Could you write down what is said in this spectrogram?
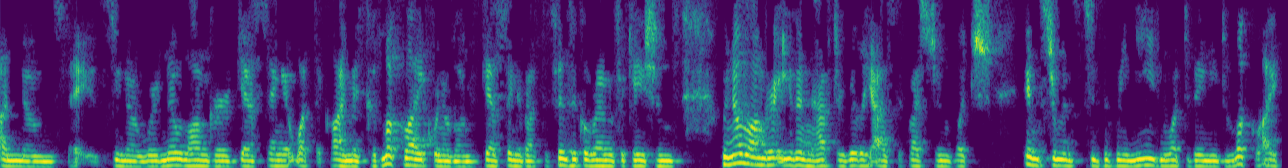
unknowns phase. You know, we're no longer guessing at what the climate could look like. We're no longer guessing about the physical ramifications. We no longer even have to really ask the question, which instruments do we need and what do they need to look like?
